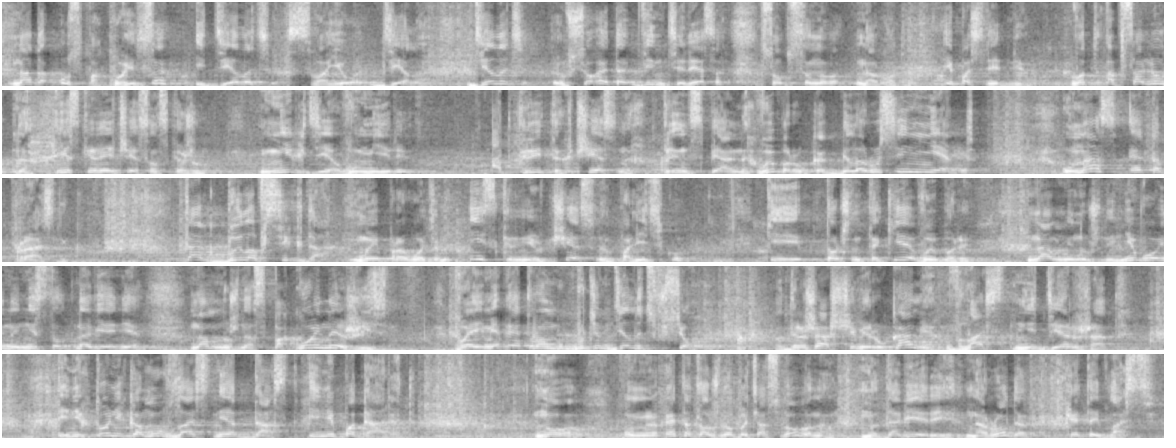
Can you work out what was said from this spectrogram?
Надо успокоиться и делать свое дело. Делать все это в интересах собственного народа. И последнее. Вот абсолютно искренне и честно скажу, нигде в мире открытых, честных, принципиальных выборов, как в Беларуси, нет. У нас это праздник. Так было всегда. Мы проводим искреннюю, честную политику. И точно такие выборы. Нам не нужны ни войны, ни столкновения. Нам нужна спокойная жизнь. Во имя этого мы будем делать все. Дрожащими руками власть не держат. И никто никому власть не отдаст и не подарит. Но это должно быть основано на доверии народа к этой власти.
